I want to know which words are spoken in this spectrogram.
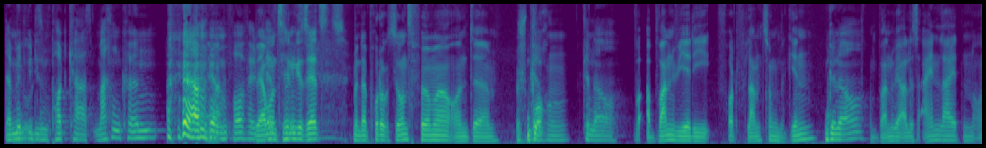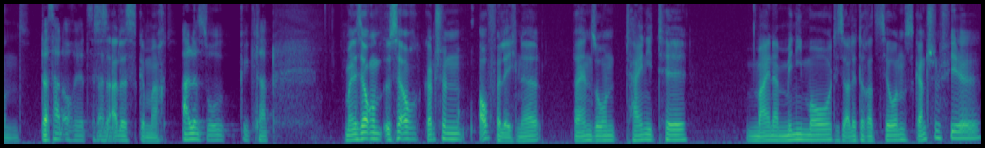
damit wir diesen Podcast machen können. haben wir im Vorfeld Wir haben uns hingesetzt mit der Produktionsfirma und äh, besprochen, Genau, w- ab wann wir die Fortpflanzung beginnen genau. und wann wir alles einleiten und Das hat auch jetzt das ist alles gemacht. alles so geklappt. Ich meine, ist ja auch, ist ja auch ganz schön auffällig, ne? Dein Sohn Tiny Till, meiner Minimo, diese Alliteration, ist ganz schön viel.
